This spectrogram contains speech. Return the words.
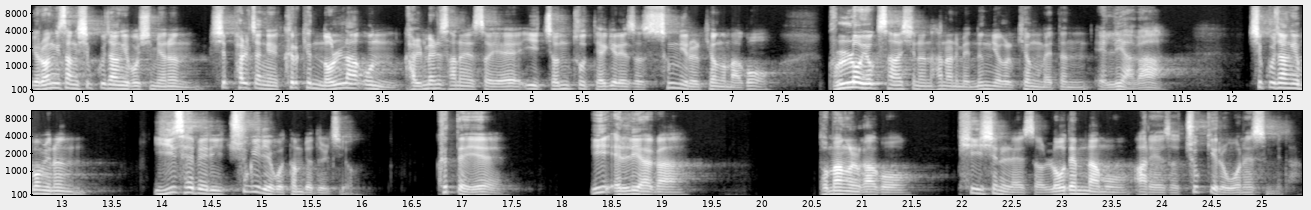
열왕기상 19장에 보시면은 18장에 그렇게 놀라운 갈멜산에서의 이 전투 대결에서 승리를 경험하고 불로 역사하시는 하나님의 능력을 경험했던 엘리야가 19장에 보면은 이세벨이 죽이려고 덤벼들지요. 그때에 이 엘리야가 도망을 가고 피신을 해서 로뎀나무 아래에서 죽기를 원했습니다.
